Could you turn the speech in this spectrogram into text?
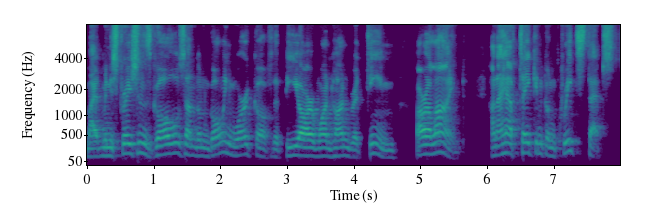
my administration's goals and ongoing work of the PR 100 team are aligned, and I have taken concrete steps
